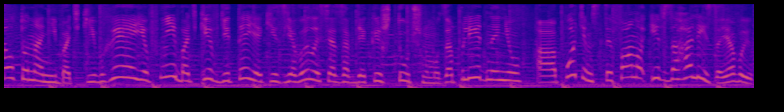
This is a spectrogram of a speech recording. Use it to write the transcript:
Елтона, ні батьків геїв, ні батьків дітей, які з'явилися завдяки штучному заплідненню. А потім Стефано і взагалі заявив:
